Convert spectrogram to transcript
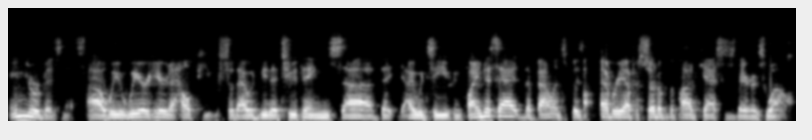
in your business. Uh, we, we are here to help you. So that would be the two things uh, that i would say you can find us at. The balance business every episode of the podcast is there as well.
